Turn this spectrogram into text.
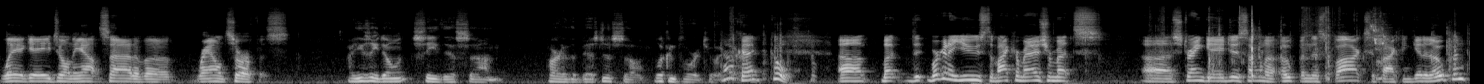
Lay a gauge on the outside of a round surface. I usually don't see this um, part of the business, so looking forward to it. Okay, cool. Uh, but we're going to use the Micro-Measurements uh, strain gauges. I'm to open this box if I can get it open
